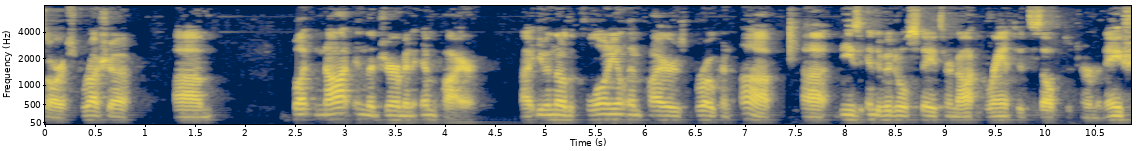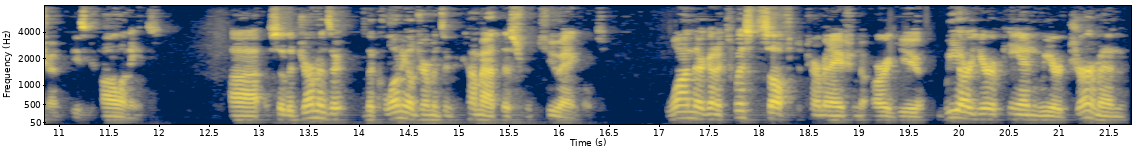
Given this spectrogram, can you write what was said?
Tsarist Russia, um, but not in the German Empire. Uh, even though the colonial empire is broken up, uh, these individual states are not granted self-determination. These colonies. Uh, so the Germans, are, the colonial Germans, have come at this from two angles. One, they're going to twist self determination to argue we are European, we are German.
